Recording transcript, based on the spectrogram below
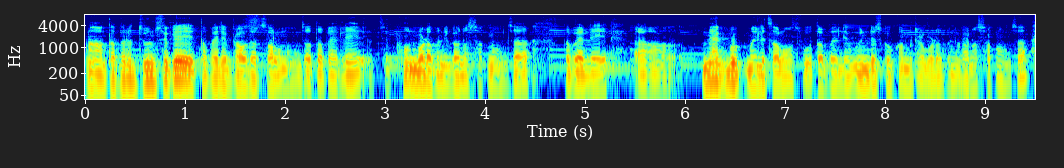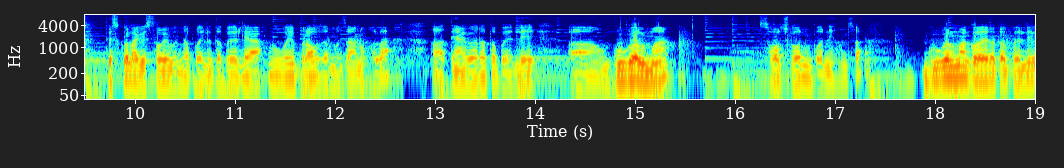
तपाईँहरू जुनसुकै तपाईँले ब्राउजर चलाउनुहुन्छ तपाईँहरूले फोनबाट पनि गर्न सक्नुहुन्छ। तपाईँहरूले म्याकबुक मैले चलाउँछु तपाईँहरूले विन्डोजको कम्प्युटरबाट पनि गर्न सक्नुहुन्छ। त्यसको लागि सबैभन्दा पहिले तपाईँहरूले आफ्नो वेब ब्राउजरमा जानुहोला। त्यहाँ गएर तपाईँहरूले गुगलमा सर्च गर्नुपर्ने हुन्छ। गुगलमा गएर तपाईँहरूले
